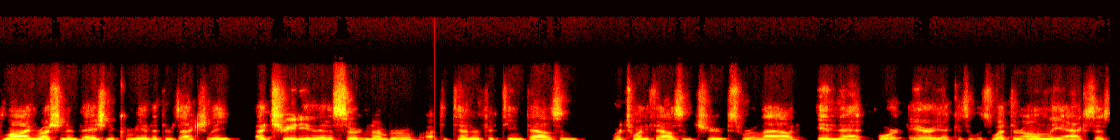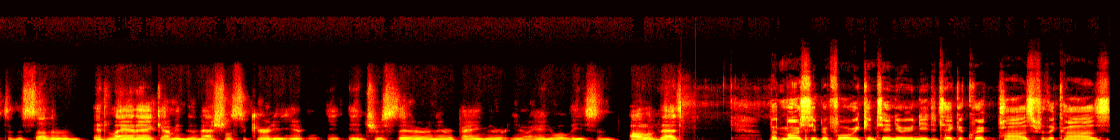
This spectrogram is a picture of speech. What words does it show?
blind Russian invasion of Crimea, that there's actually a treaty that a certain number of up to 10 or 15,000 or 20,000 troops were allowed in that port area because it was what their only access to the southern Atlantic. I mean, the national security in- interests there, and they were paying their you know annual lease and all of that. But Marcy, before we continue, we need to take a quick pause for the cause.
